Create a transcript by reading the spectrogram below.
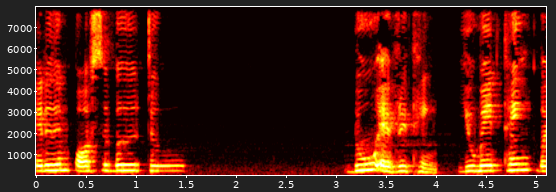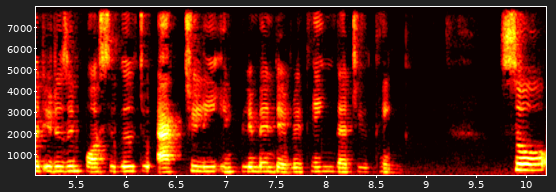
it is impossible to do everything. You may think, but it is impossible to actually implement everything that you think. So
